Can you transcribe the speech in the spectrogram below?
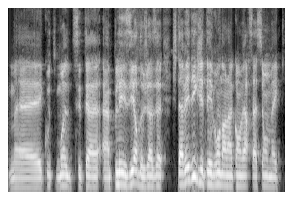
Mais écoute, moi, c'était un, un, plaisir de jaser. Je t'avais dit que j'étais bon dans la conversation, mec.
